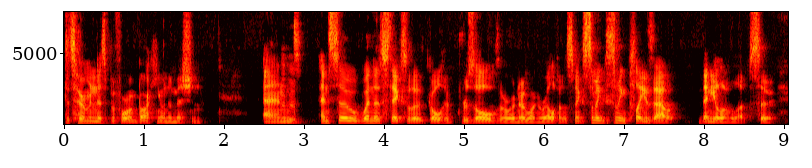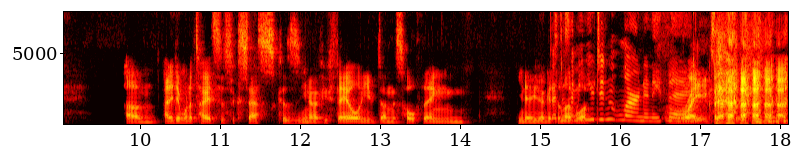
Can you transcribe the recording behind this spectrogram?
determine this before embarking on a mission. And and so when those stakes or the goal have resolved or are no longer relevant something something, something plays out then you level up. So um, I didn't want to tie it to success because you know if you fail and you've done this whole thing you know you don't get That to level mean up you didn't learn anything. right exactly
